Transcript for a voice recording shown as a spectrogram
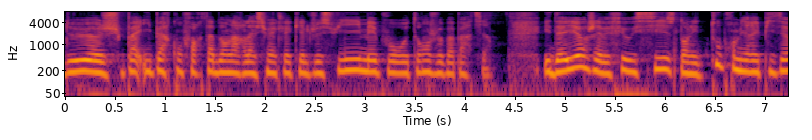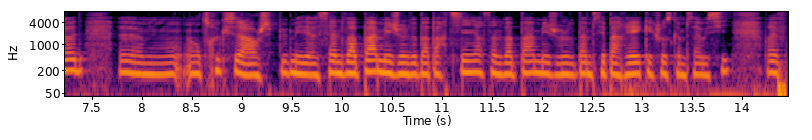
De euh, je suis pas hyper confortable dans la relation avec laquelle je suis, mais pour autant je veux pas partir. Et d'ailleurs j'avais fait aussi dans les tout premiers épisodes euh, un truc, alors je sais plus, mais ça ne va pas, mais je ne veux pas partir, ça ne va pas, mais je ne veux pas me séparer, quelque chose comme ça aussi. Bref,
